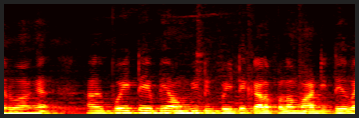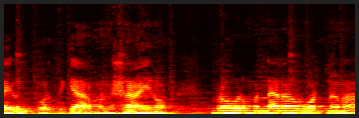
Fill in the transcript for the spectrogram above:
தருவாங்க. அது போயிட்டு எப்படியும் அவங்க வீட்டுக்கு போயிட்டு கலப்பெல்லாம் மாட்டிட்டு வயலுக்கு போகிறதுக்கே அரை மணி நேரம் ஆயிரும். அப்புறம் ஒரு மணி நேரம் ஓட்டினேன்னா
